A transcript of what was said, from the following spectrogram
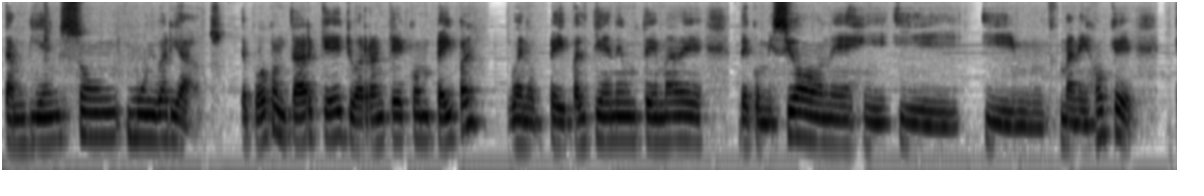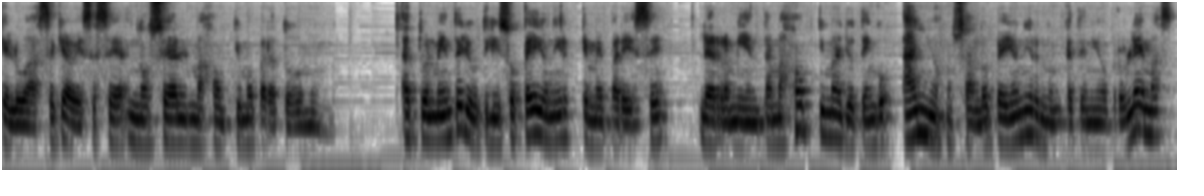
también son muy variados. Te puedo contar que yo arranqué con PayPal. Bueno, PayPal tiene un tema de, comisiones y, manejo que, lo hace que a veces no sea el más óptimo para todo el mundo. Actualmente yo utilizo Payoneer, que me parece la herramienta más óptima. Yo tengo años usando Payoneer, nunca he tenido problemas.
